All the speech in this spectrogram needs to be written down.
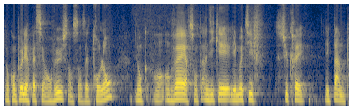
Donc on peut les repasser en vue sans, être trop long. Donc en, vert sont indiqués les motifs sucrés, les PAMP,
